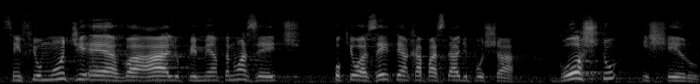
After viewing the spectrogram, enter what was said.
Você enfia um monte de erva, alho, pimenta no azeite, Porque o azeite tem a capacidade de puxar gosto e cheiro.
